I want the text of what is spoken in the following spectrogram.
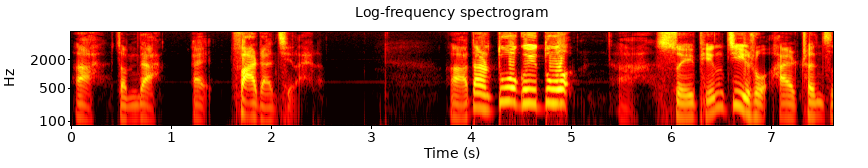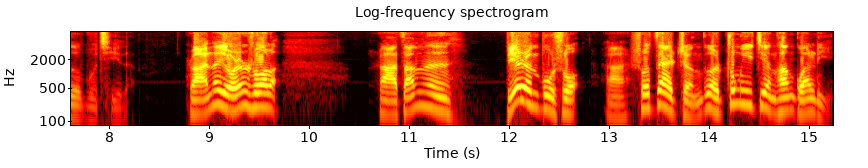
啊，怎么的？哎发展起来了，啊，但是多归多，啊，水平技术还是参差不齐的，是吧？那有人说了，是吧？咱们别人不说啊，说在整个中医健康管理，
